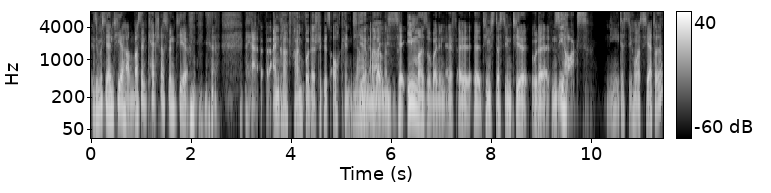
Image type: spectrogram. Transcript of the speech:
sie müssen ja ein Tier haben. Was sind Catchers für ein Tier? naja, Eintracht Frankfurt, da steckt jetzt auch kein Tier im Nein, aber Namen. es ist ja immer so bei den NFL-Teams, dass die ein Tier oder ein, Seahawks. nee, dass die kommen aus Seattle.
